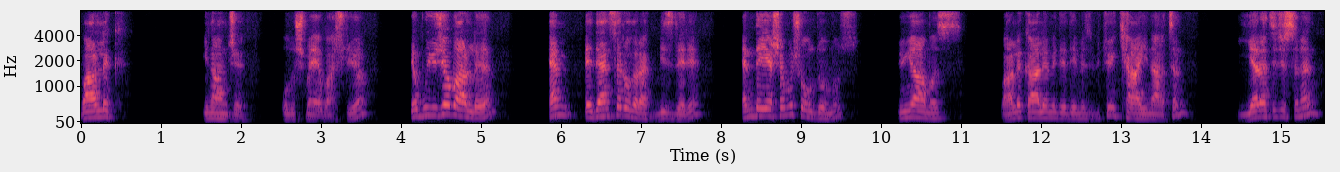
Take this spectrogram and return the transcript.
varlık inancı oluşmaya başlıyor. Ve bu yüce varlığın hem bedensel olarak bizleri hem de yaşamış olduğumuz dünyamız, varlık alemi dediğimiz bütün kainatın yaratıcısının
